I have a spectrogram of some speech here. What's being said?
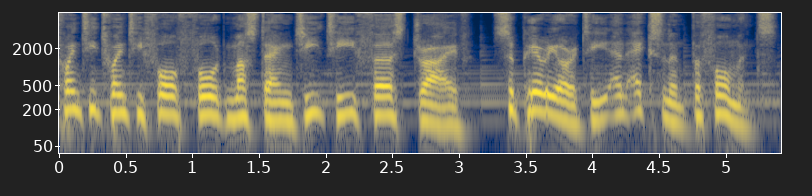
2024 Ford Mustang GT First Drive, superiority and excellent performance.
